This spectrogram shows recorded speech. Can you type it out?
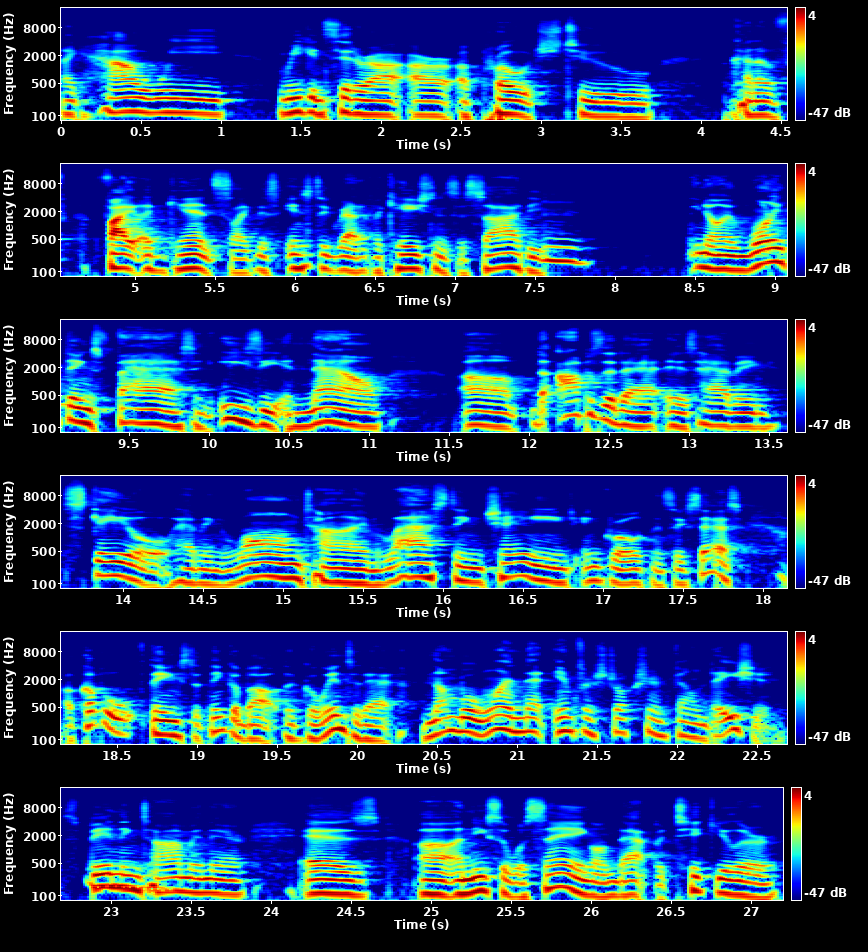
like how we reconsider our, our approach to kind of fight against like this instant gratification society. Mm. You know, and wanting things fast and easy and now um, the opposite of that is having scale, having long time, lasting change and growth and success. A couple things to think about that go into that. Number one, that infrastructure and foundation, spending mm-hmm. time in there, as uh, Anissa was saying on that particular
